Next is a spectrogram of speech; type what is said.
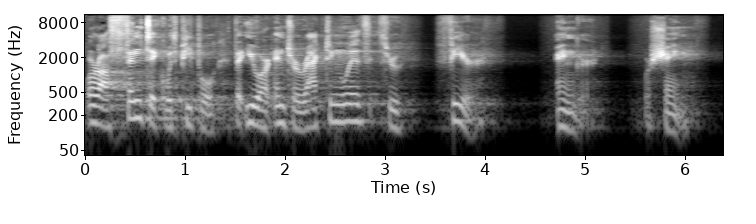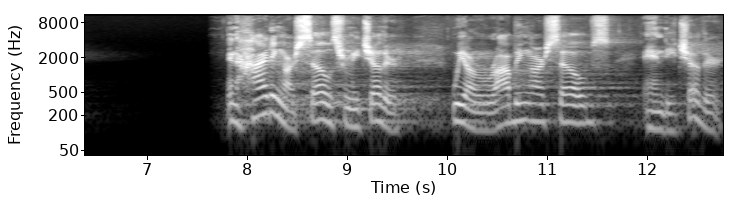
or authentic with people that you are interacting with through fear, anger, or shame. In hiding ourselves from each other, we are robbing ourselves and each other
